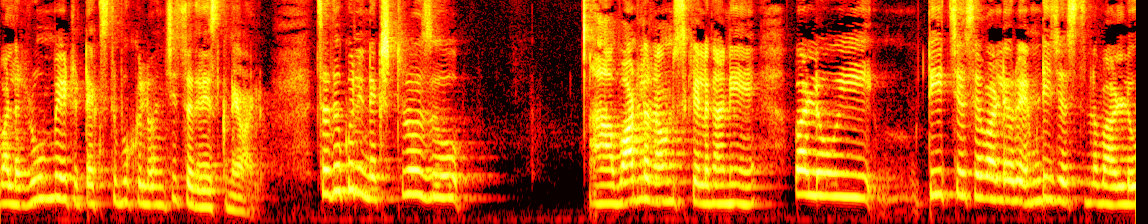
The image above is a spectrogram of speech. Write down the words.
వాళ్ళ రూమ్మేట్ టెక్స్ట్ బుక్లోంచి చదివేసుకునేవాళ్ళు. చదువుకుని నెక్స్ట్ రోజు ఆ వార్డుల రౌండ్స్కి వెళ్ళగానే వాళ్ళు ఈ టీచ్ చేసే వాళ్ళు ఎవరు ఎండీ చేస్తున్న వాళ్ళు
